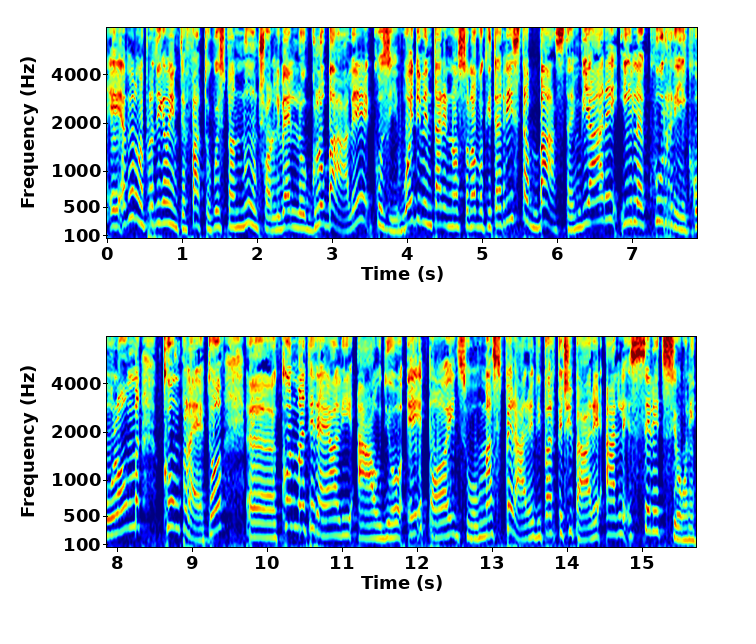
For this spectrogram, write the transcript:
e avevano praticamente fatto questo annuncio a livello globale così vuoi diventare il nostro nuovo chitarrista? Basta inviare il curriculum completo eh, con materiali audio e poi insomma sperare di partecipare alle selezioni.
